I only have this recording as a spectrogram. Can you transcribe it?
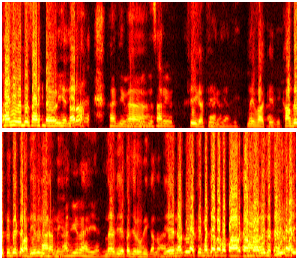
ਹਾਂਜੀ ਬੰਦੇ ਸਾਰੇ ਡਬਲ ਹੀ ਆ ਜੀ? ਹਾਂਜੀ ਹਾਂ। ਬੰਦੇ ਸਾਰੇ ਠੀਕ ਆ ਠੀਕ ਆ। ਹਾਂਜੀ ਹਾਂਜੀ। ਨਹੀਂ ਵਾਕਈ ਵੀ। ਖਾਂਦੇ ਪੀਂਦੇ ਘਰਾਂ ਦੀ ਇਹ ਵੀ ਨਿਸ਼ਾਨੀ ਆ। ਹਾਂਜੀ ਇਹ ਤਾਂ ਹੈ ਹੀ ਆ ਜੀ। ਲੈ ਜੀ ਇਹ ਤਾਂ ਜ਼ਰੂਰੀ ਗੱਲ ਆ ਵੀ ਇਹ ਨਾ ਕੋਈ ਆਖੇ ਮੱਝਾਂ ਦਾ ਵਪਾਰ ਕਰਦਾ ਵੀ ਲਖਵੀਰ ਭਾਈ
